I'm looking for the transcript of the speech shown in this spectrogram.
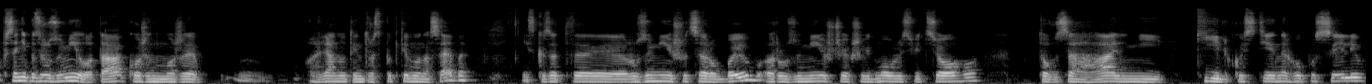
все ніби зрозуміло, так? кожен може глянути інтроспективно на себе і сказати: розумію, що це робив, розумію, що якщо відмовлюсь від цього, то в загальній кількості енергопосилів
